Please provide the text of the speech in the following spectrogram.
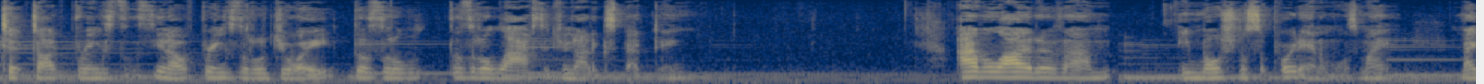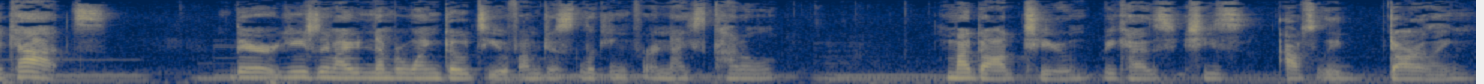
TikTok brings you know brings little joy, those little those little laughs that you're not expecting. I have a lot of um, emotional support animals. My my cats, they're usually my number one go to if I'm just looking for a nice cuddle. My dog too, because she's absolutely darling.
